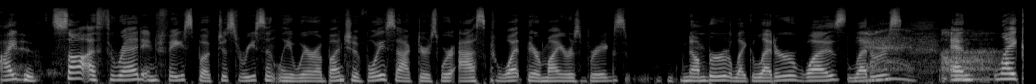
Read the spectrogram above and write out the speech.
I saw a thread in Facebook just recently where a bunch of voice actors were asked what their Myers Briggs number, like letter was, letters. Yes. And like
